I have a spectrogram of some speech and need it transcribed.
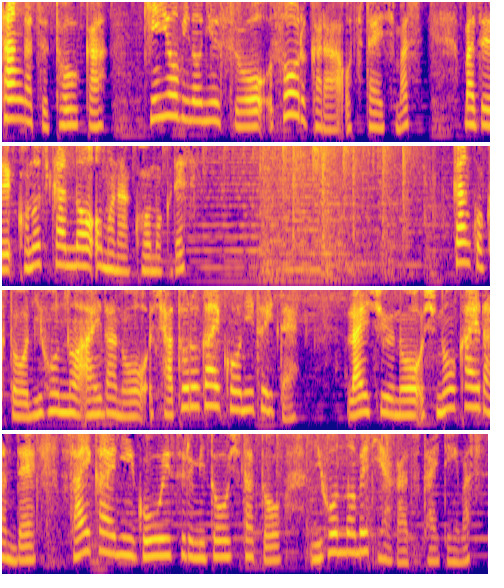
3月10日金曜日のニュースをソウルからお伝えします。まずこの時間の主な項目です。韓国と日本の間のシャトル外交について来週の首脳会談で再開に合意する見通しだと日本のメディアが伝えています。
